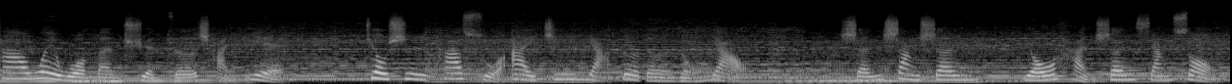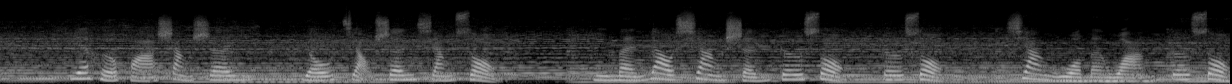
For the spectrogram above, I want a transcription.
他为我们选择产业，就是他所爱之雅各的荣耀。神上升，有喊声相送；耶和华上升，有脚声相送。你们要向神歌颂，歌颂，向我们王歌颂。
